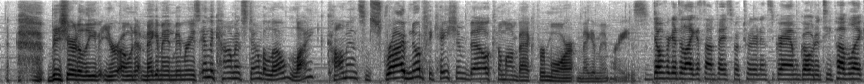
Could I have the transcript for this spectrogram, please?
Be sure to leave your own Mega Man memories in the comments down below. Like, comment, subscribe, notification bell. Come on back for more Mega Memories. Don't forget to like us on Facebook, Twitter, and Instagram. Go over to TeePublic.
